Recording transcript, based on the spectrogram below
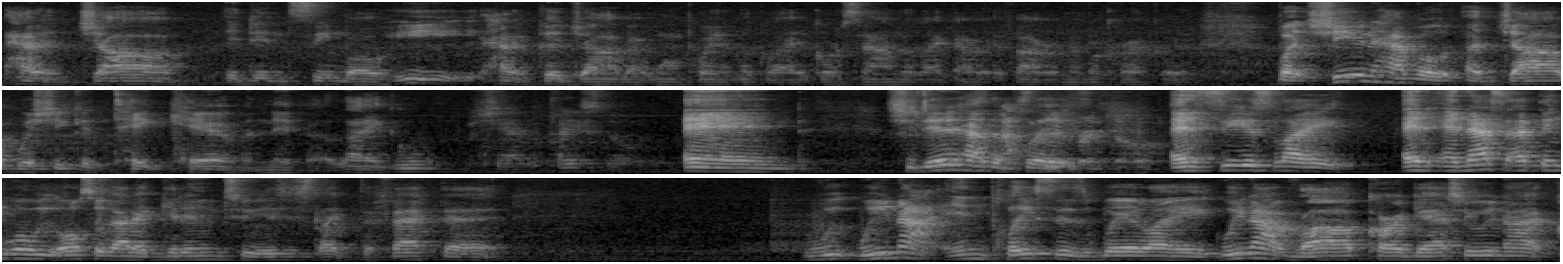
had a job. It didn't seem well. He had a good job at one point. It looked like or sounded like, if I remember correctly. But she didn't have a, a job where she could take care of a nigga. Like, She had a place though. and she did have the That's place. And see, it's like, and and that's I think what we also got to get into is just like the fact that we we not in places where like we not Rob Kardashian, we not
